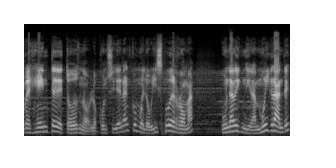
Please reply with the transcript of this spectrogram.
regente de todos, no, lo consideran como el obispo de Roma, una dignidad muy grande,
